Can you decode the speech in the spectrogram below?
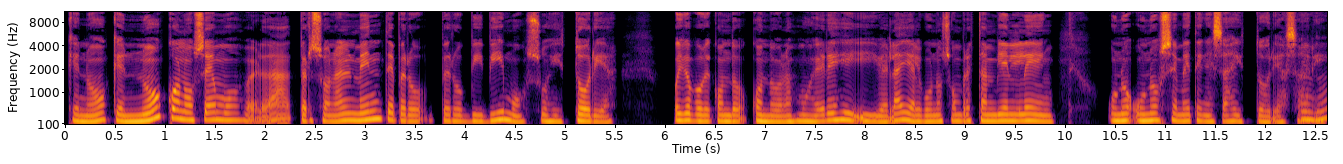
que no, que no conocemos, ¿verdad? Personalmente, pero, pero vivimos sus historias. Oiga, porque cuando, cuando las mujeres y, y, y algunos hombres también leen, uno, uno se mete en esas historias, Sari.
